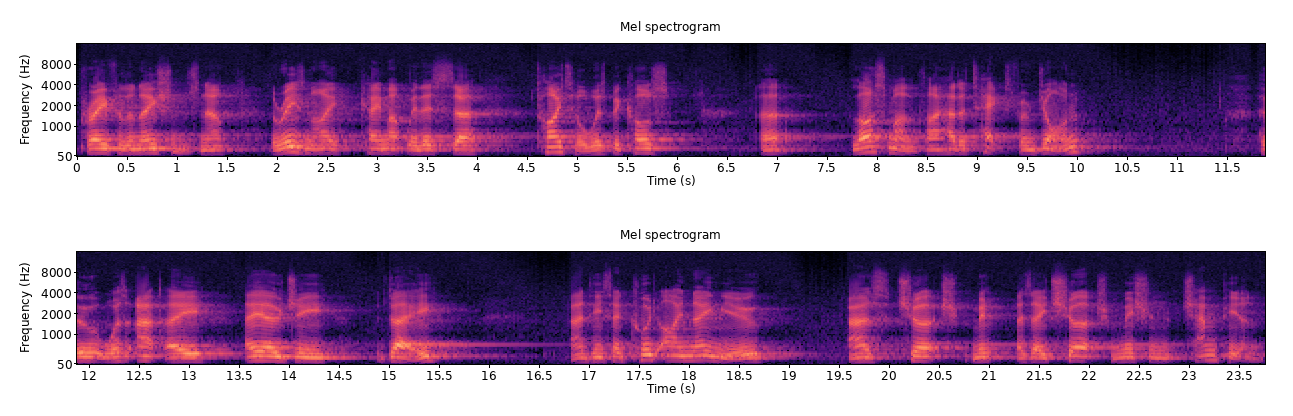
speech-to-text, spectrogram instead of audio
Pray for the Nations. Now, the reason I came up with this uh, title was because uh, last month I had a text from John who was at a AOG day and he said, Could I name you as, church, as a church mission champion?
